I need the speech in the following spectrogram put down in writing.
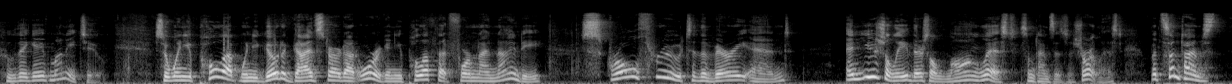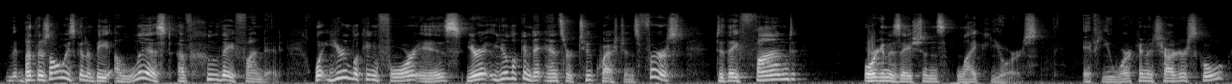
who they gave money to. So when you pull up, when you go to guidestar.org and you pull up that Form 990, scroll through to the very end, and usually there's a long list. Sometimes it's a short list, but sometimes, but there's always going to be a list of who they funded. What you're looking for is, you're, you're looking to answer two questions. First, do they fund organizations like yours? If you work in a charter school,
